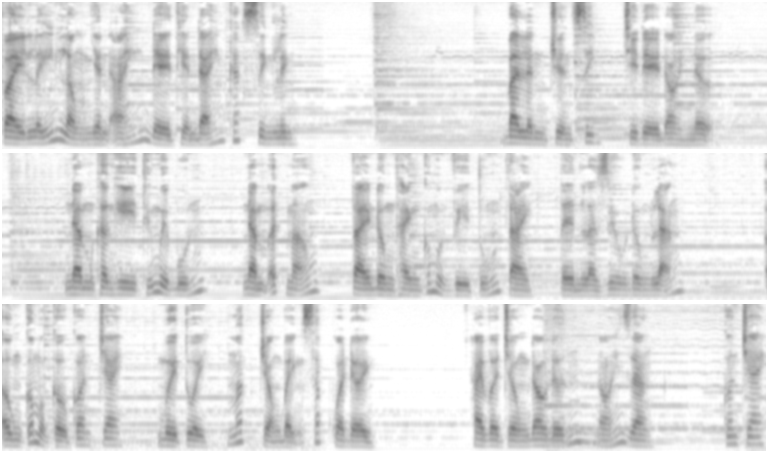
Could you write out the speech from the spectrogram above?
phải lấy lòng nhân ái để thiện đãi các sinh linh. ba lần truyền sinh chỉ để đòi nợ. Năm Khang Hy thứ 14, năm Ất Mão, tại Đồng Thành có một vị tú tài tên là Diêu Đông Lãng. Ông có một cậu con trai, 10 tuổi, mắc trọng bệnh sắp qua đời. Hai vợ chồng đau đớn nói rằng, con trai,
